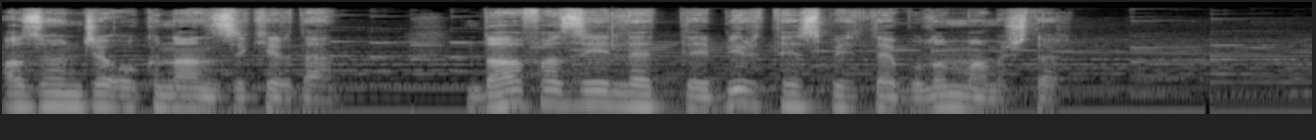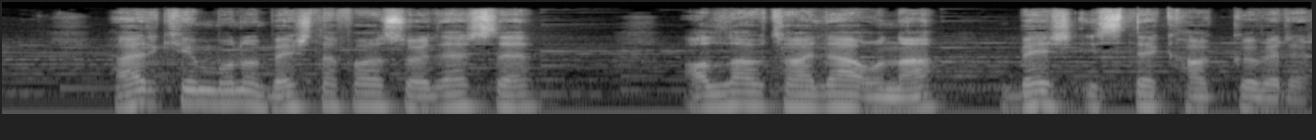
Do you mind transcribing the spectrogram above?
az önce okunan zikirden daha faziletli bir tesbihte bulunmamıştır. Her kim bunu beş defa söylerse Allahu Teala ona beş istek hakkı verir.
